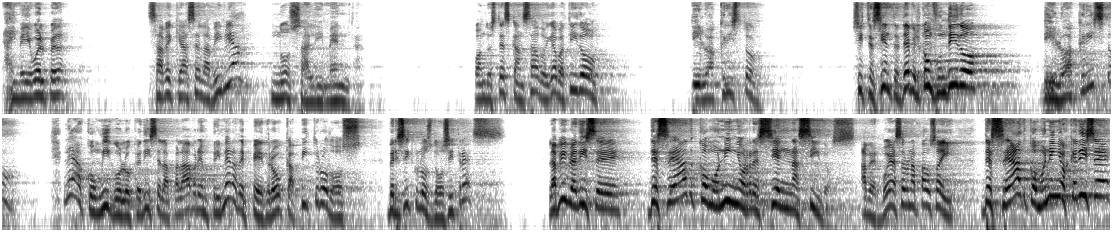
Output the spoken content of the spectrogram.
Ahí me llevó el pedazo. ¿Sabe qué hace la Biblia? Nos alimenta. Cuando estés cansado y abatido, dilo a Cristo. Si te sientes débil, confundido, dilo a Cristo. Lea conmigo lo que dice la palabra en Primera de Pedro, capítulo 2, versículos 2 y 3. La Biblia dice, desead como niños recién nacidos. A ver, voy a hacer una pausa ahí. Desead como niños que dice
